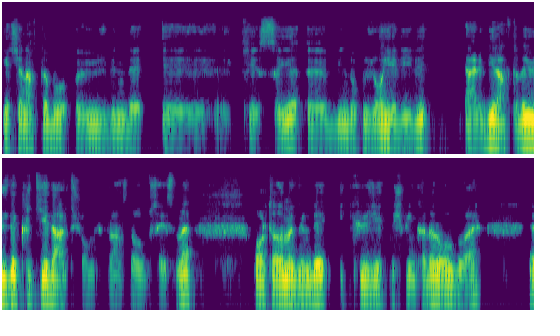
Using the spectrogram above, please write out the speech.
Geçen hafta bu 100 binde e, ki sayı e, 1917 idi. Yani bir haftada yüzde 47 artış olmuş Fransa'da olgu sayısında. Ortalama günde 270 bin kadar olgu var. Ee,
